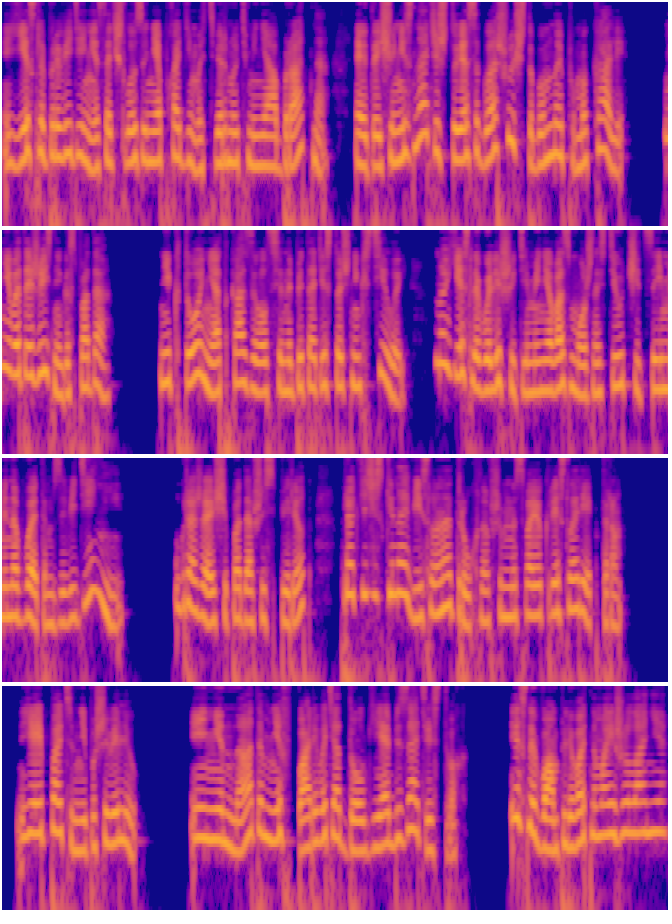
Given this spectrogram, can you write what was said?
Если проведение сочло за необходимость вернуть меня обратно, это еще не значит, что я соглашусь, чтобы мной помыкали. Не в этой жизни, господа. Никто не отказывался напитать источник силой, но если вы лишите меня возможности учиться именно в этом заведении...» Угрожающе подавшись вперед, практически нависла над рухнувшим на свое кресло ректором. «Я и пальцем не пошевелю. И не надо мне впаривать о долге и обязательствах. Если вам плевать на мои желания,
